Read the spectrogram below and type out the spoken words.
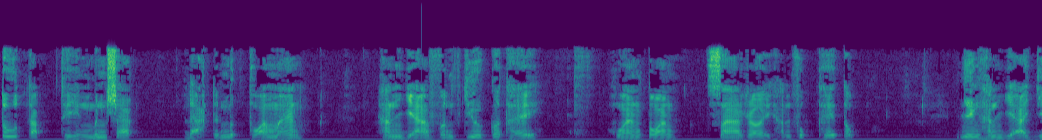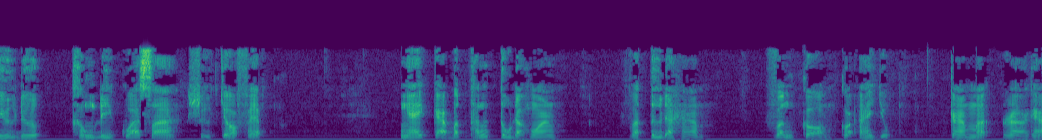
Tu tập thiền minh sát đạt đến mức thỏa mãn, hành giả vẫn chưa có thể hoàn toàn xa rời hạnh phúc thế tục nhưng hành giả giữ được, không đi quá xa sự cho phép. Ngay cả bậc thánh Tu Đà Hoàng và Tư Đà Hàm vẫn còn có ái dục Kama Raga.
